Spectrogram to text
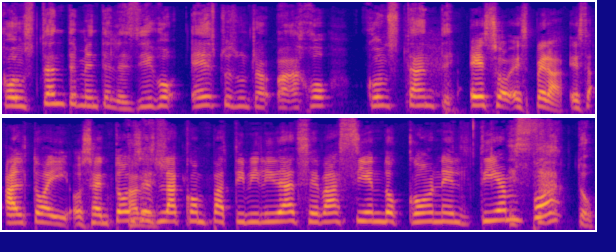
constantemente les digo, esto es un trabajo constante. Eso, espera, es alto ahí. O sea, entonces la compatibilidad se va haciendo con el tiempo. Exacto,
